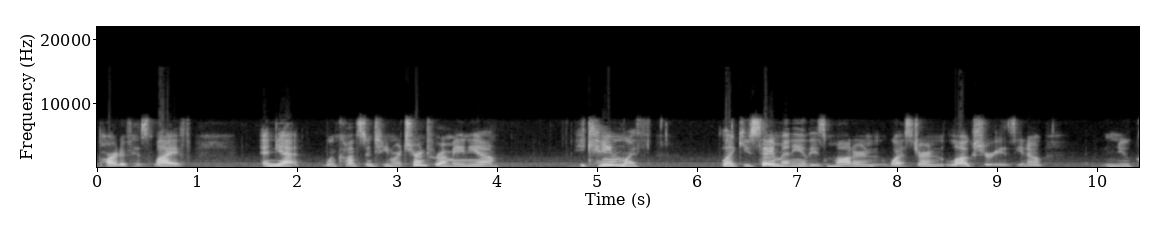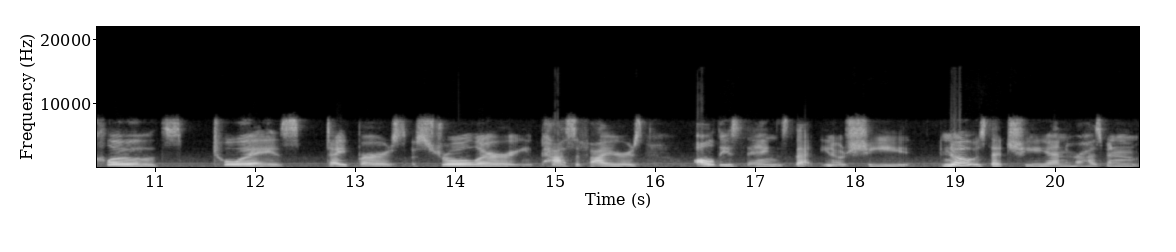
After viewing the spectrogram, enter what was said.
part of his life. And yet, when Constantine returned to Romania, he came with like you say, many of these modern Western luxuries, you know, new clothes, toys, diapers, a stroller, pacifiers, all these things that, you know, she knows that she and her husband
